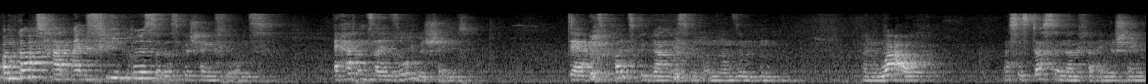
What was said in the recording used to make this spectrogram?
Und Gott hat ein viel größeres Geschenk für uns. Er hat uns seinen Sohn geschenkt, der ans Kreuz gegangen ist mit unseren Sünden. Und wow, was ist das denn dann für ein Geschenk?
